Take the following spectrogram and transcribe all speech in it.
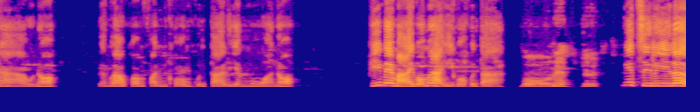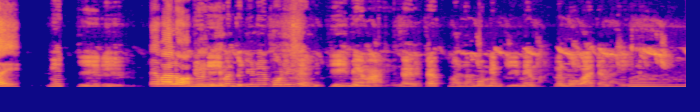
ณาเอาเนาะเรื่องเล่าวความฝันของคุณตาเลี้ยงงัวเนาะพี่แม่หมายบ่มาอีกบ่คุณตาบ่เม็ดเลยมิดซีรีส์เลย เม็ดจีดีแต่ว่ารอบอยู่นี้นี่มันก็อยู่ในบริเวณผีแม่ไม้นั่นแหละแต่มันบ่แม่นผีแม่ไม้มันบ่ว่าจังไดอืม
